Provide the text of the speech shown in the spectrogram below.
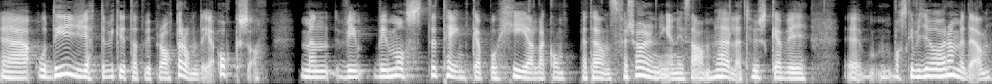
Eh, och det är ju jätteviktigt att vi pratar om det också. Men vi, vi måste tänka på hela kompetensförsörjningen i samhället. Hur ska vi, eh, vad ska vi göra med den?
